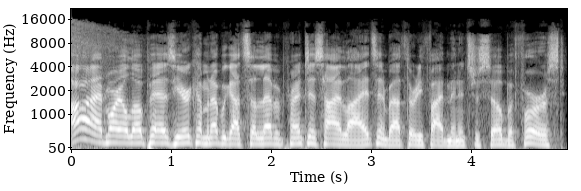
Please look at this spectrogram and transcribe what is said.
All right, Mario Lopez here. Coming up, we got Celeb Apprentice highlights in about 35 minutes or so. But first,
